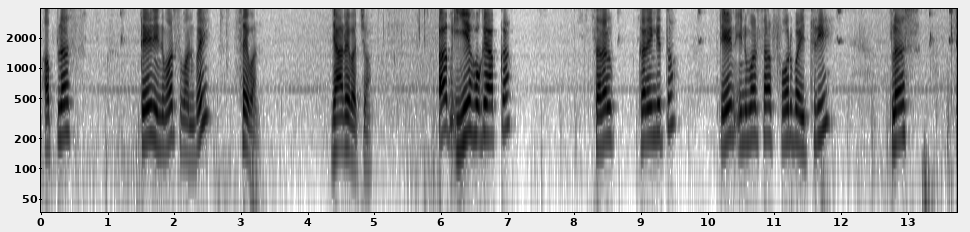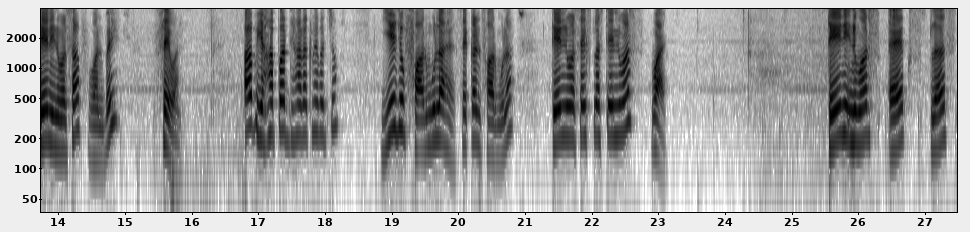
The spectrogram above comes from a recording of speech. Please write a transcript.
और plus tan inverse one by seven ध्यान रहे बच्चों। अब ये हो गया आपका। सरल करेंगे तो tan inverse of four by three plus tan inverse of one by seven अब यहाँ पर ध्यान रखना बच्चों, ये जो फार्मूला है second formula tan inverse x plus tan inverse y tan inverse x plus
